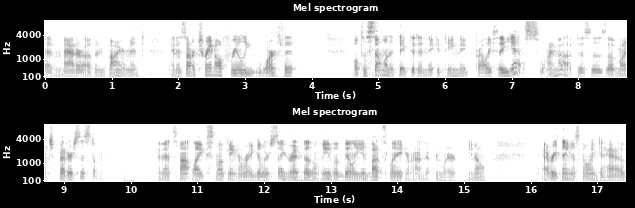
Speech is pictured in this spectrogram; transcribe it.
a matter of environment, and is our trade-off really worth it? Well, to someone addicted to nicotine, they'd probably say yes, why not? This is a much better system. And it's not like smoking a regular cigarette doesn't leave a billion butts laying around everywhere, you know? Everything is going to have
